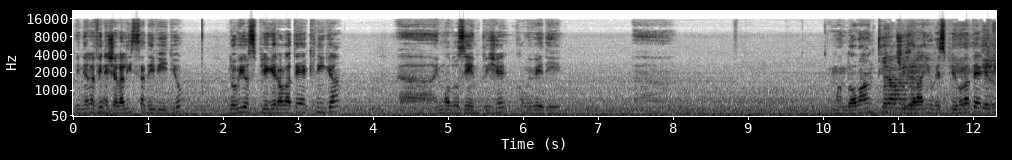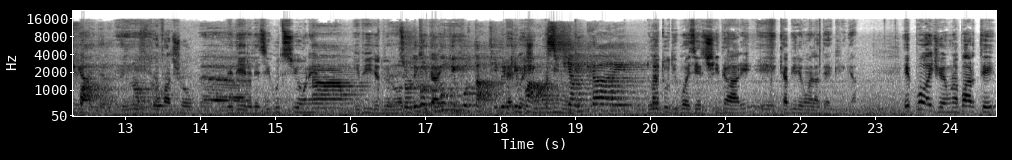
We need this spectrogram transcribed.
Quindi alla fine c'è la lista dei video dove io spiegherò la tecnica eh, in modo semplice come vedi andando avanti ci sarà io che spiego la tecnica la faccio eh, vedere l'esecuzione uh, i video durano sono tutti dai, molto importanti perché dai 2 5 dove tu ti puoi esercitare e capire com'è la tecnica. E poi c'è una parte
